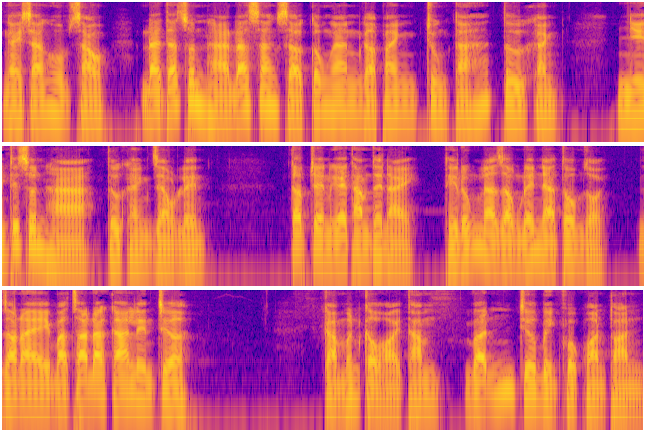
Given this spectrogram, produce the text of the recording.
Ngày sáng hôm sau, Đại tá Xuân Hà đã sang sở công an gặp anh Trung tá Tư Khanh. Nhìn thấy Xuân Hà, Tư Khanh reo lên. Cấp trên ghé thăm thế này, thì đúng là rồng đến nhà tôm rồi. Dạo này bà xã đã khá lên chưa? Cảm ơn cậu hỏi thăm, vẫn chưa bình phục hoàn toàn,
